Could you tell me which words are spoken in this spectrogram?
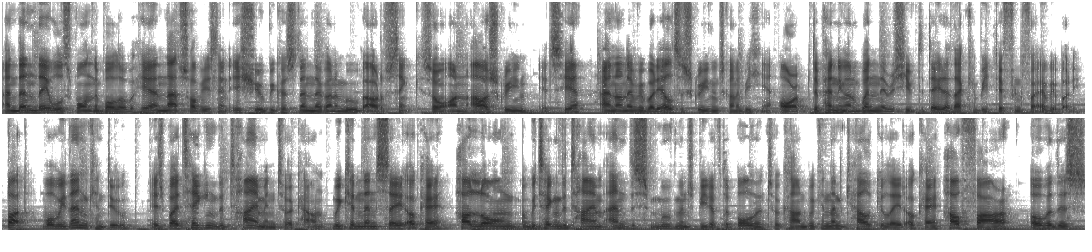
and then they will spawn the ball over here. And that's obviously an issue because then they're going to move out of sync. So on our screen, it's here and on everybody else's screen, it's going to be here. Or depending on when they receive the data, that can be different for everybody. But what we then can do is by taking the time into account, we can then say, okay, how long we taking the time and this movement speed of the ball into account, we can then calculate, okay, how far over this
